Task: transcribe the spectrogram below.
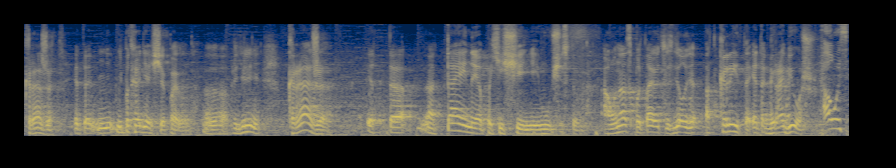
кража. Это не- неподходящее, Павел, э, определение. Кража – это э, тайное похищение имущества. А у нас пытаются сделать открыто. Это грабеж. А ось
